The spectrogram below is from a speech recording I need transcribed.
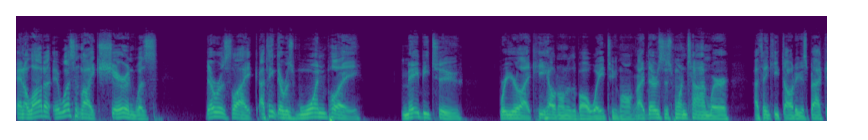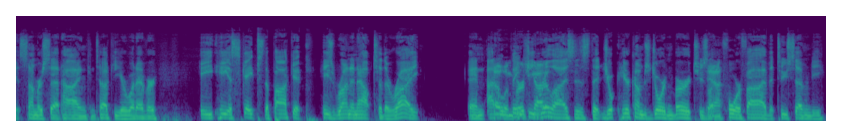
And a lot of it wasn't like Sheron was. There was like I think there was one play, maybe two, where you're like he held onto the ball way too long. Like there was this one time where I think he thought he was back at Somerset High in Kentucky or whatever. He he escapes the pocket. He's running out to the right, and I Oh, don't and think Burch he realizes that jo- here comes Jordan Burch, who's Yeah. like four or five at two seventy,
